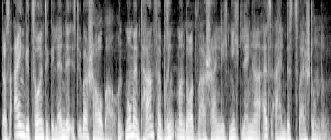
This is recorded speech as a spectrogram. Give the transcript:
Das eingezäunte Gelände ist überschaubar und momentan verbringt man dort wahrscheinlich nicht länger als ein bis zwei Stunden.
